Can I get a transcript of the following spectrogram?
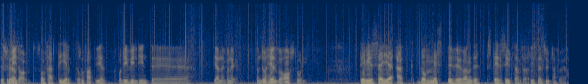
Det skulle bidraget. som fattighjälp då. som fattighjälp. Och det vill de inte eh, gärna gå ner. Men då hellre avstår de. Det vill säga att de mest behövande ställs utanför. De ställs utanför, ja.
